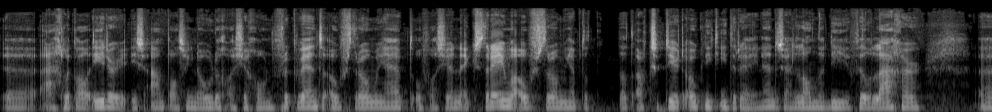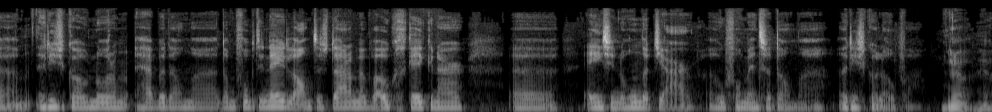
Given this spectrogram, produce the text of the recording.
uh, eigenlijk al eerder is aanpassing nodig als je gewoon frequente overstroming hebt of als je een extreme overstroming hebt. Dat, dat accepteert ook niet iedereen. Hè? Er zijn landen die veel lager ehm, risiconorm hebben dan, dan bijvoorbeeld in Nederland. Dus daarom hebben we ook gekeken naar uh, eens in de 100 jaar hoeveel mensen dan een risico lopen. Ja, ja,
